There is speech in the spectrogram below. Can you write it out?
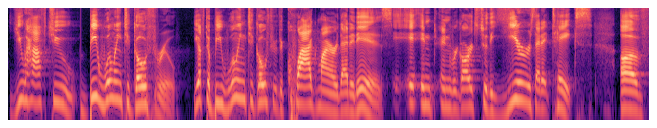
you have to be willing to go through. You have to be willing to go through the quagmire that it is in, in regards to the years that it takes of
